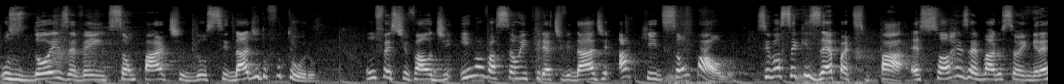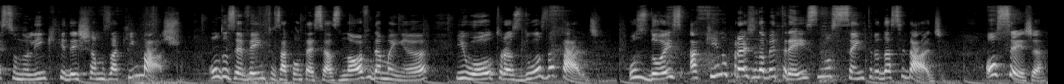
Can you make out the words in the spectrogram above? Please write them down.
Os dois eventos são parte do Cidade do Futuro, um festival de inovação e criatividade aqui de São Paulo. Se você quiser participar, é só reservar o seu ingresso no link que deixamos aqui embaixo. Um dos eventos acontece às 9 da manhã e o outro às 2 da tarde. Os dois aqui no prédio da B3, no centro da cidade. Ou seja,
